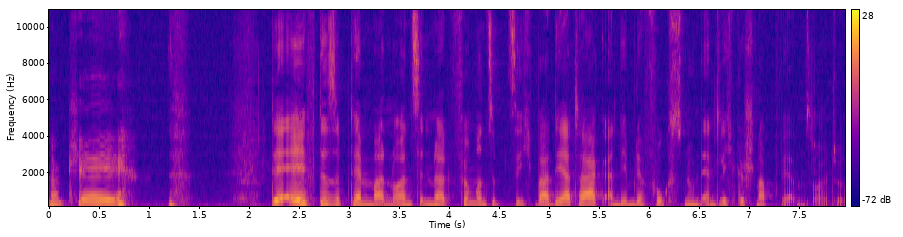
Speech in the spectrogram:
Okay. Der 11. September 1975 war der Tag, an dem der Fuchs nun endlich geschnappt werden sollte.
